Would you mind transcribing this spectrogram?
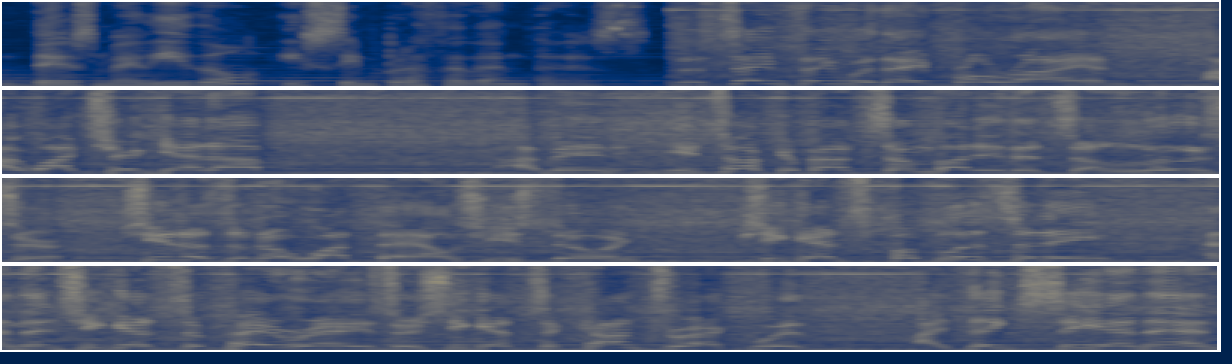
desmedido y sin precedentes. The same thing with April Ryan. I watch her get up. I mean, you talk about somebody that's a loser. She doesn't know what the hell she's doing. She gets publicity, and then she gets a pay raise, or she gets a contract with, I think, CNN.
